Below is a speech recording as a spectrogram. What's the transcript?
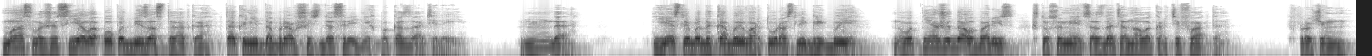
Масло же съело опыт без остатка, так и не добравшись до средних показателей. М да. Если бы до кобы во рту росли грибы, ну вот не ожидал Борис, что сумеет создать аналог артефакта. Впрочем,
